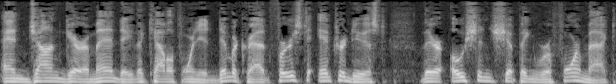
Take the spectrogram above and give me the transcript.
and John Garamendi, the California Democrat, first introduced their Ocean Shipping Reform Act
